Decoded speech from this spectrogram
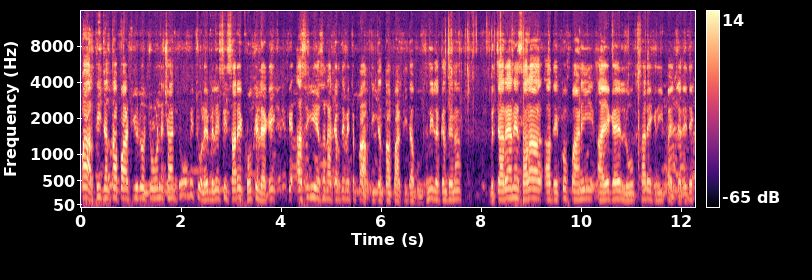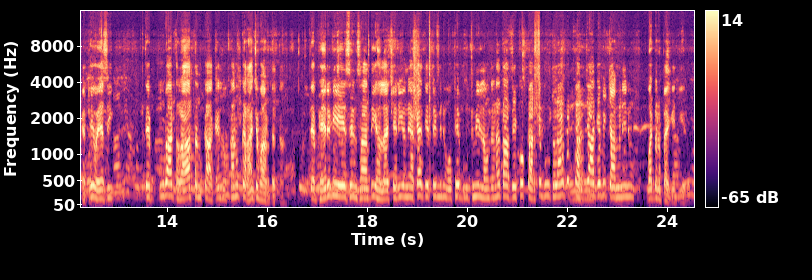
ਭਾਰਤੀ ਜਨਤਾ ਪਾਰਟੀ ਵੱਲੋਂ ਚੋਣ ਨਿਸ਼ਾਨ, ਜੋ ਵੀ ਝੋਲੇ ਮਿਲੇ ਸੀ, ਸਾਰੇ ਖੋ ਕੇ ਲੈ ਗਏ ਕਿ ਅਸੀਂ ਇਸ ਨਗਰ ਦੇ ਵਿੱਚ ਭਾਰਤੀ ਜਨਤਾ ਪਾਰਟੀ ਦਾ ਬੂਥ ਨਹੀਂ ਲੱਗਣ ਦੇਣਾ। ਵਿਚਾਰਿਆਂ ਨੇ ਸਾਰਾ ਆ ਦੇਖੋ, ਪਾਣੀ ਆਏ ਗਏ, ਲੋਕ ਸਾਰੇ ਗਰੀਬ ਭਾਈਚਾਰੇ ਦੇ ਇਕੱਠੇ ਹੋਏ ਸੀ। ਤੇ ਪੂਰਾ ਡਰਾ ਧਮਕਾ ਕੇ ਲੋਕਾਂ ਨੂੰ ਘਰਾਂ 'ਚ ਵਾੜ ਦਿੱਤਾ। ਤੇ ਫਿਰ ਵੀ ਇਸ ਇਨਸਾਨ ਦੀ ਹੱਲਾਸ਼ੇਰੀ ਉਹਨੇ ਆਖਿਆ, ਜੇ ਤੁਸੀਂ ਮੈਨੂੰ ਉੱਥੇ ਬੂਥ ਨਹੀਂ ਲਾਉਣ ਦੇਣਾ ਤਾਂ ਦੇਖੋ ਘਰ 'ਚ ਬੂਥ ਲਾਇਆ ਤੇ ਘਰ 'ਚ ਆ ਕੇ ਵੀ ਚਾਨਣੀ ਨੂੰ ਵੱਢਣ ਪੈ ਗਏ ਜੀ ਇਹ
